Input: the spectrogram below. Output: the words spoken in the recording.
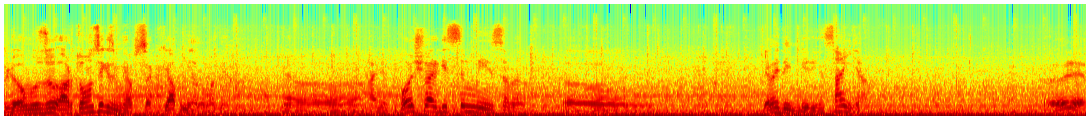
Bloğumuzu artı 18 mi yapsak? Yapmayalım hadi. Ee, hani boş ver gitsin mi insanı? Ee, demediğim bir insan ya. Öyle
